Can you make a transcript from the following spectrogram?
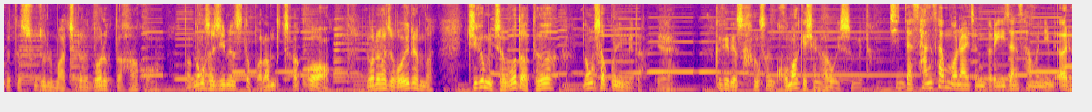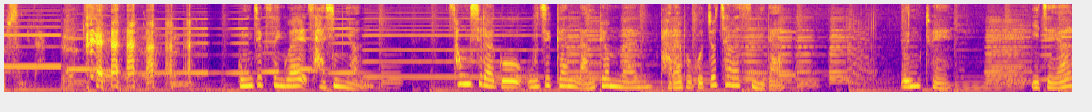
그때 수준을 맞추려고 노력도 하고 또 농사 지면서도 보람도 찾고 여러 가지 오히려 뭐 지금은 저보다 더 농사꾼입니다. 예. 그게 대해서 항상 고맙게 생각하고 있습니다. 진짜 상상 못할 정도로 이장 사모님이 어렵습니다. 예. 공직 생활 40년. 성실하고 우직한 남편만 바라보고 쫓아왔습니다. 은퇴. 이제야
